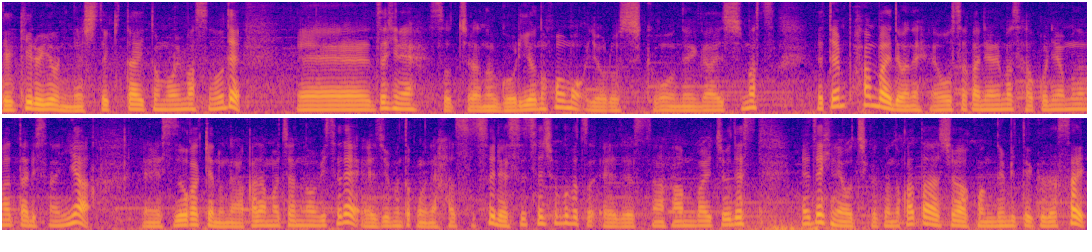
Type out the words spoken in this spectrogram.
できるようにねしていきたいと思いますので、ぜひねそちらのご利用の方もよろしくお願いします、店舗販売ではね大阪にあります箱庭物語さんや、静岡県のね赤玉ちゃんのお店で、自分のところね発水連水生植物、絶賛販売中です、ぜひねお近くの方は足を運んでみてください。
